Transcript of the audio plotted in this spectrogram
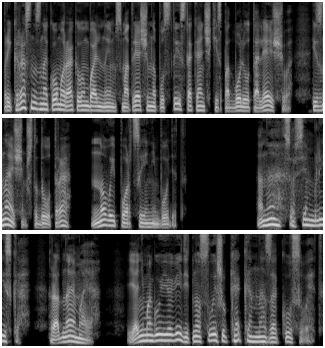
прекрасно знакома раковым больным, смотрящим на пустые стаканчики из-под боли утоляющего и знающим, что до утра новой порции не будет. Она совсем близко, родная моя. Я не могу ее видеть, но слышу, как она закусывает.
